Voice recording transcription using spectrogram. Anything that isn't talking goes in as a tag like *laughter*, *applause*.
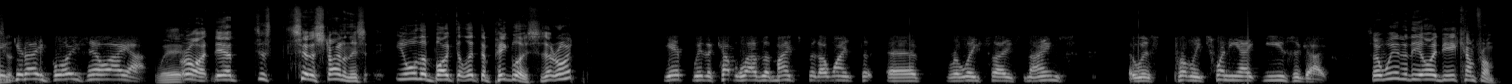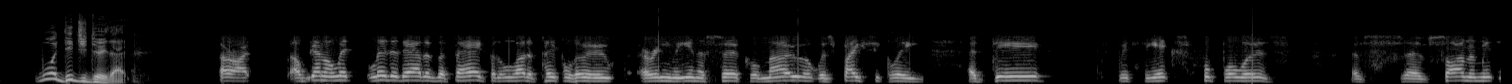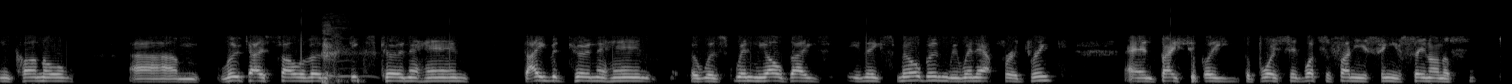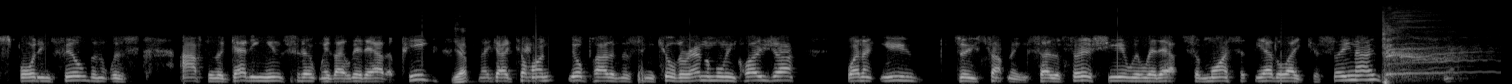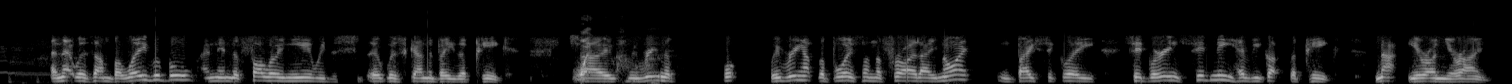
Yeah, g'day, boys. How are ya? Where? Right, now just set us straight on this. You're the bloke that let the pig loose, is that right? Yep, with a couple other mates, but I won't uh, release those names. It was probably 28 years ago. So where did the idea come from? Why did you do that? All right, I'm going to let let it out of the bag, but a lot of people who are in the inner circle know it was basically a dare with the ex-footballers of, of Simon Minton Connell, um, Luke O'Sullivan, Sticks Kernahan, David Kernahan. It was when the old days in East Melbourne, we went out for a drink, and basically the boy said, "What's the funniest thing you've seen on a f- sporting field?" And it was after the Gadding incident where they let out a pig. Yep. And they go, "Come on, you're part of the St Kilda Animal Enclosure. Why don't you do something?" So the first year we let out some mice at the Adelaide Casino. *laughs* And that was unbelievable. And then the following year, we it was going to be the pig. So What? we ring the we ring up the boys on the Friday night and basically said, "We're in Sydney. Have you got the pig?" Nah, you're on your own.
